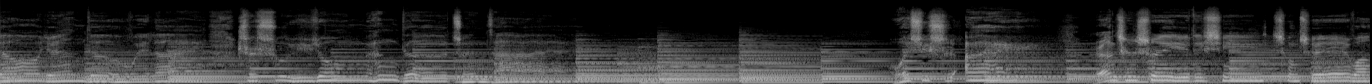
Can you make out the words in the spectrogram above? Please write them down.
遥远的未来。是属于永恒的存在。或许是爱，让沉睡的心从绝望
